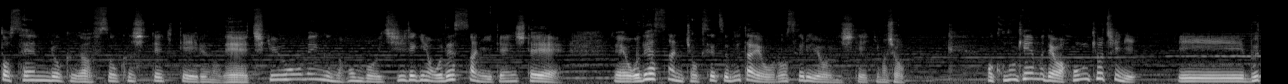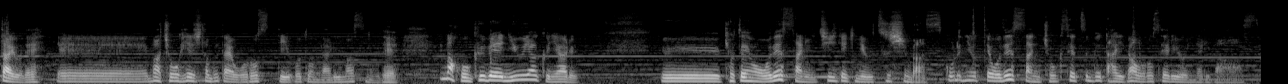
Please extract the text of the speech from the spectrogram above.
と戦力が不足してきているので、地球方面軍の本部を一時的にオデッサに移転して、えオデッサに直接部隊を下ろせるようにしていきましょう。このゲームでは本拠地に部隊をね、えー、まあ、徴兵した部隊を下ろすっていうことになりますので、今北米ニューヨークにある拠点をオデッサに一時的に移します。これによってオデッサに直接部隊が下ろせるようになります。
